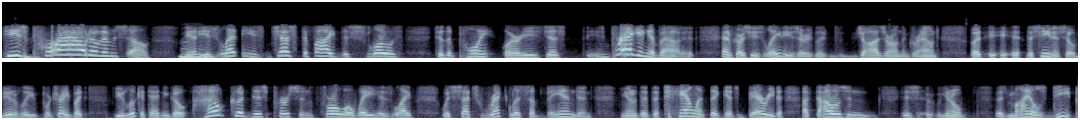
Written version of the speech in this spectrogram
He's mm-hmm. proud of himself. Mm-hmm. You know, he's mm-hmm. let he's justified the sloth to the point where he's just he's bragging about it. And of course, these ladies are the jaws are on the ground, but it, it, the scene is so beautifully portrayed. But you look at that and you go, how could this person throw away his life with such reckless abandon? You know, the the talent that gets buried a, a thousand is you know is miles deep.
